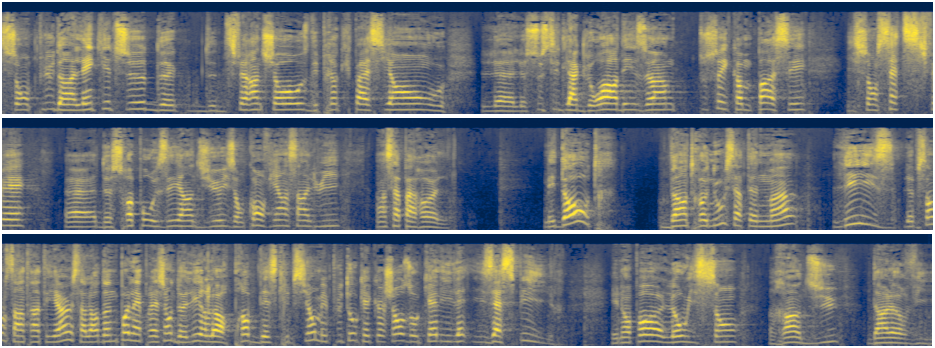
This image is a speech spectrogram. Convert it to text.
ils sont plus dans l'inquiétude de, différentes choses, des préoccupations ou le, souci de la gloire des hommes. Tout ça est comme passé. Ils sont satisfaits euh, de se reposer en Dieu. Ils ont confiance en lui, en sa parole. Mais d'autres d'entre nous, certainement, lisent le psaume 131, ça ne leur donne pas l'impression de lire leur propre description, mais plutôt quelque chose auquel ils aspirent, et non pas là où ils sont rendus dans leur vie.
